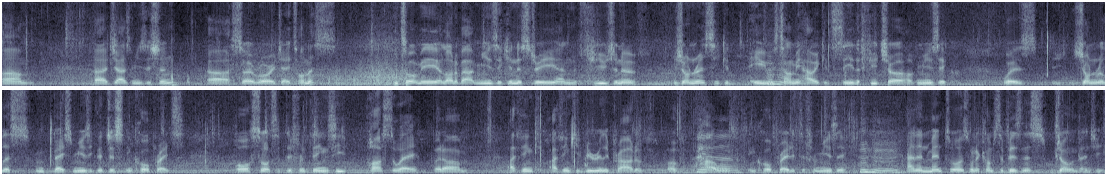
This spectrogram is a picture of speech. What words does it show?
um, a jazz musician, uh, Sir Rory J. Thomas. He taught me a lot about music industry and fusion of genres. He could. He was telling me how he could see the future of music was genreless based music that just incorporates all sorts of different things. He passed away, but um, I think I think he'd be really proud of of how Yeah. we've incorporated different music. Mm-hmm. And then mentors when it comes to business, Joel and Benji.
